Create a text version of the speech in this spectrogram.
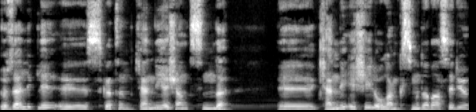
özellikle e, Scott'ın kendi yaşantısında e, kendi eşiyle olan kısmı da bahsediyor.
